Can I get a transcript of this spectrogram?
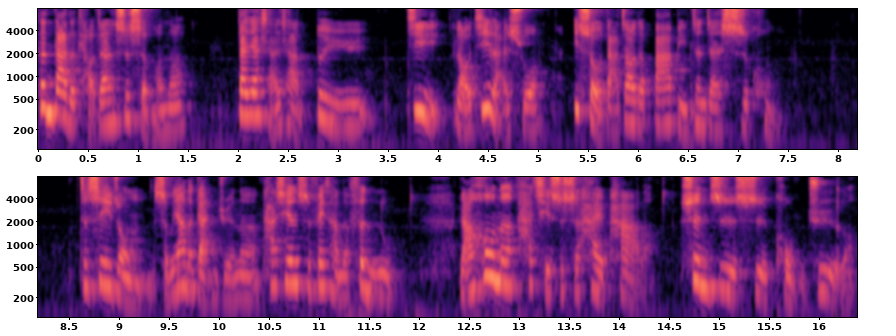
更大的挑战是什么呢？大家想想，对于季老季来说，一手打造的芭比正在失控。这是一种什么样的感觉呢？他先是非常的愤怒，然后呢，他其实是害怕了，甚至是恐惧了，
